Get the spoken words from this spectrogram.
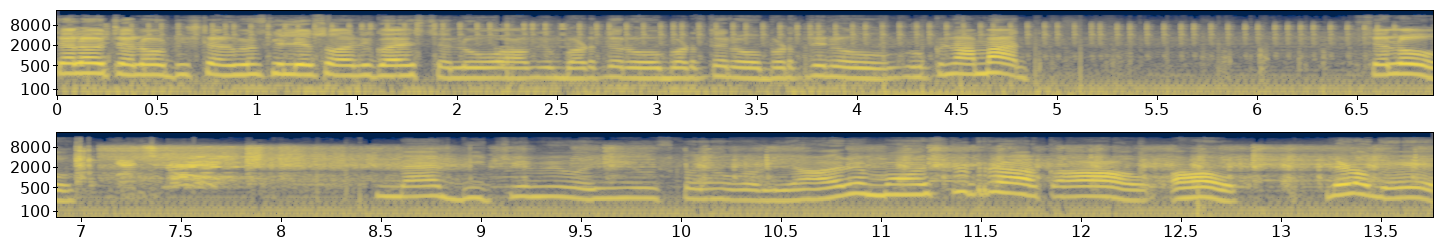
चलो चलो डिस्टर्बेंस के लिए सॉरी गाइस चलो, आगे बढ़ते रहो बढ़ते रहो बढ़ते रहो। रुकना मत। चलो। मैं बीच में वही यूज़ कर लिया। अरे मॉन्स्टर ट्रक आओ आओ। लड़ोगे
